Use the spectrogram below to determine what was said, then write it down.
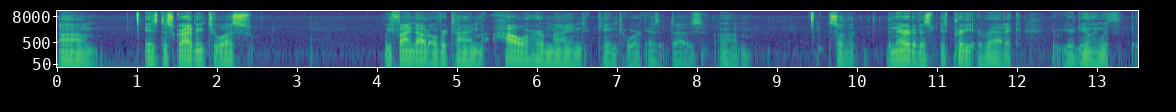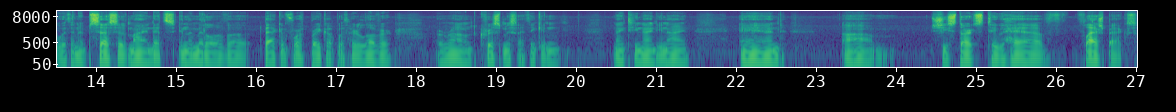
Um, is describing to us. We find out over time how her mind came to work as it does. Um, so the the narrative is, is pretty erratic. You're- dealing with with an obsessive mind that's in the middle of a back and forth breakup with her lover around Christmas, I think in 1999, and um, she starts to have flashbacks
